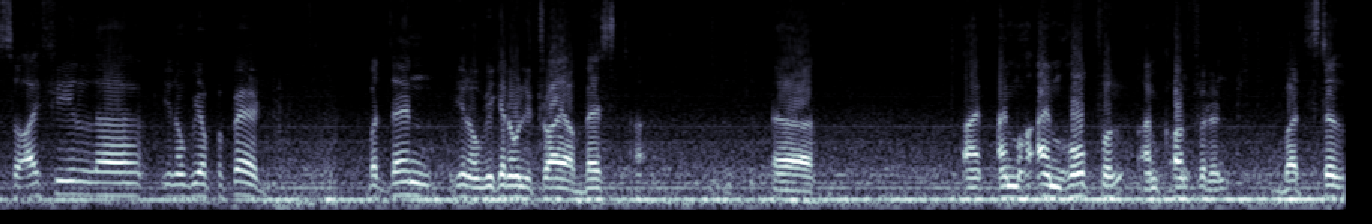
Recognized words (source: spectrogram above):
So I feel, uh, you know, we are prepared. But then, you know, we can only try our best. Uh, I'm, I'm, I'm hopeful, I'm confident, but still,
